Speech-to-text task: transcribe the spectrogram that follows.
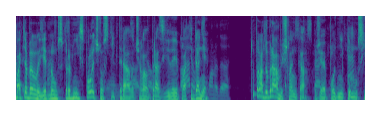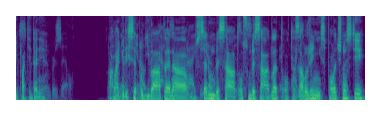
Baťa byl jednou z prvních společností, která začala v Brazílii platit daně. To byla dobrá myšlenka, že podniky musí platit daně. Ale když se podíváte na 70-80 let od založení společnosti,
